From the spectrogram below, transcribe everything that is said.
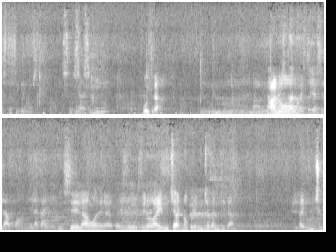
Esto sí que no sé. Sí, Y sí, aquí. Otra. mm, no, Ah, no. Esto no, esto ya es el agua de la calle. Es el agua de la calle. Pero es- hay mucha, no, pero hay mucha cantidad. Hay mucho sí.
